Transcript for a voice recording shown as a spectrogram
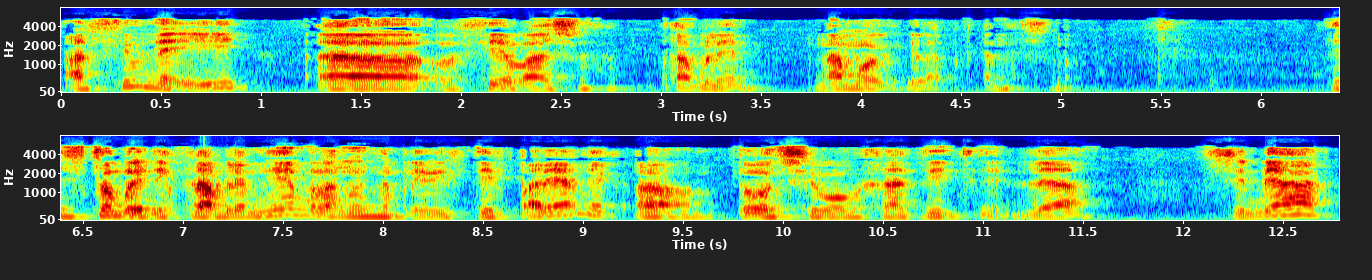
отсюда и э, все ваши проблемы, на мой взгляд, конечно. И чтобы этих проблем не было, нужно привести в порядок э, то, чего вы хотите для себя,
